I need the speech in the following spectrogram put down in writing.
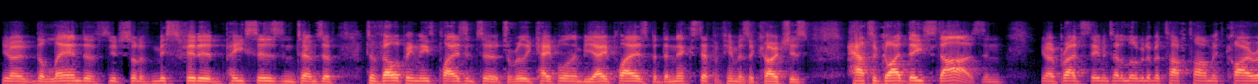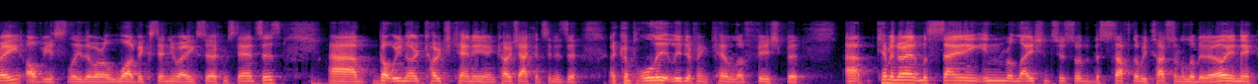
you know the land of sort of misfitted pieces in terms of developing these players into to really capable NBA players. But the next step of him as a coach is how to guide these stars and you know, Brad Stevens had a little bit of a tough time with Kyrie. Obviously, there were a lot of extenuating circumstances. Um, but we know Coach Kenny and Coach Atkinson is a, a completely different kettle of fish. But uh, Kevin Durant was saying in relation to sort of the stuff that we touched on a little bit earlier, Nick,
